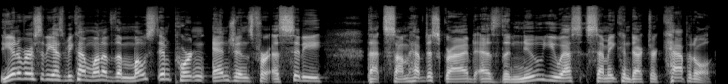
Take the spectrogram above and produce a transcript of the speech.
The university has become one of the most important engines for a city that some have described as the new U.S. semiconductor capital.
